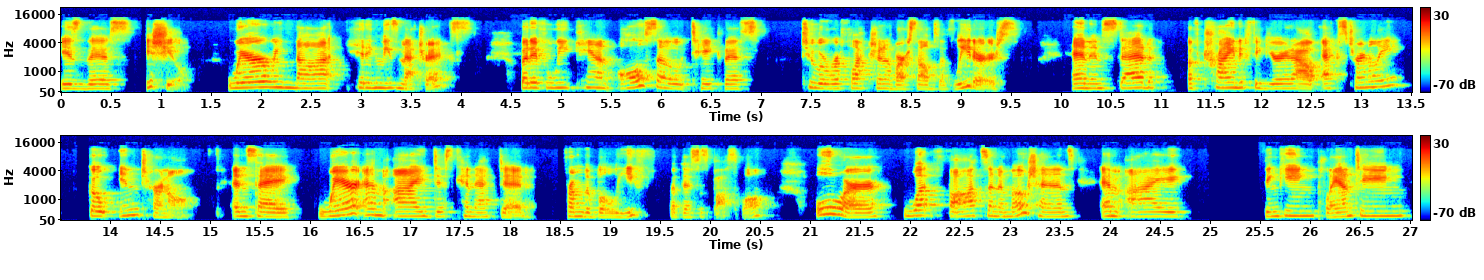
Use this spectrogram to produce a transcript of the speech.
is this issue? Where are we not hitting these metrics? But if we can also take this to a reflection of ourselves as leaders, and instead of trying to figure it out externally, go internal and say, where am I disconnected from the belief that this is possible? Or what thoughts and emotions am I thinking, planting,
